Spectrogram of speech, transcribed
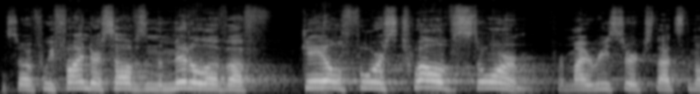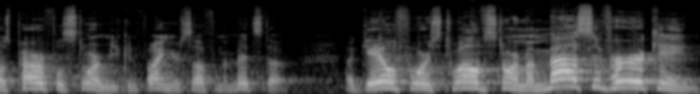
And so, if we find ourselves in the middle of a gale force 12 storm, from my research, that's the most powerful storm you can find yourself in the midst of a gale force 12 storm, a massive hurricane.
